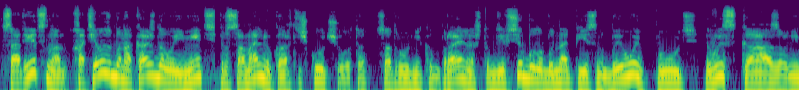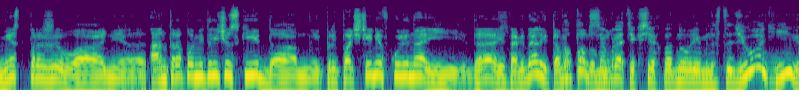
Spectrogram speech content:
Соответственно, хотелось бы на каждого иметь персональную карточку учета сотрудникам, правильно, что где все было бы написано, боевой путь, высказывание, место проживания, антропометрические данные, предпочтения в кулинарии, да, и так далее, и тому Потом подобное. собрать их всех в одно время на стадионе и...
